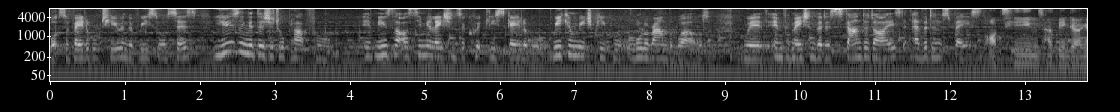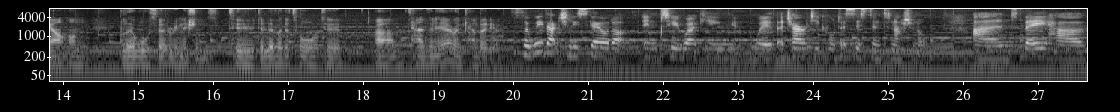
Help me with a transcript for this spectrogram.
what's available to you and the resources. Using a digital platform it means that our simulations are quickly scalable. We can reach people all around the world with information that is standardized, evidence-based. Our teams have been going out on global surgery missions to deliver the tool to um, Tanzania and Cambodia. So we've actually scaled up into working with a charity called Assist International and they have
